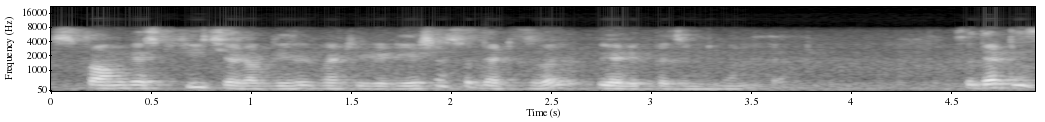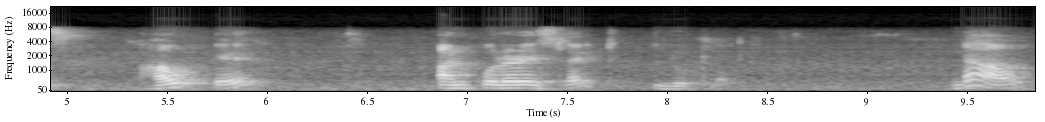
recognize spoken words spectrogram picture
strongest feature of the electromagnetic radiation. So that is why we are representing only that. So that is how a unpolarized light look like. Now,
